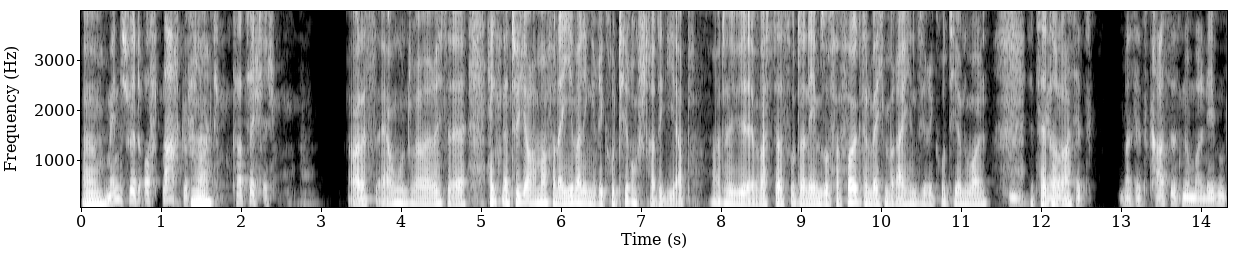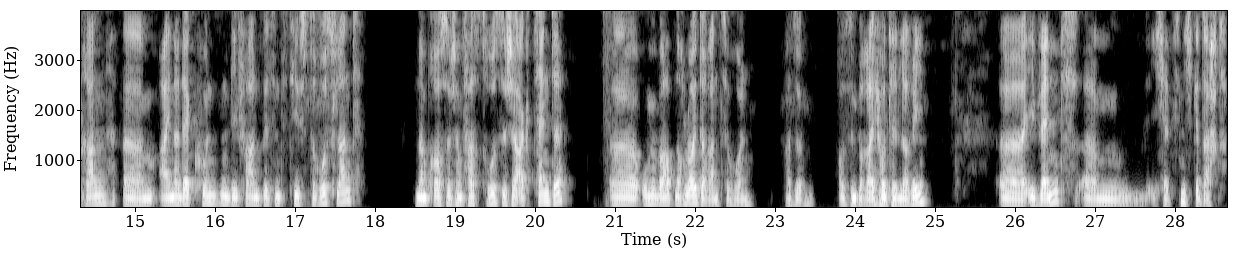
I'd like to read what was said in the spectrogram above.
Ähm, Mensch wird oft nachgefragt, tatsächlich. aber das ja, gut, äh, äh, hängt natürlich auch immer von der jeweiligen Rekrutierungsstrategie ab. Natürlich, was das Unternehmen so verfolgt, in welchen Bereichen sie rekrutieren wollen, etc. Ja, was jetzt, was jetzt krass ist, nur mal nebendran, ähm, einer der Kunden, die fahren bis ins tiefste Russland und dann brauchst du schon fast russische Akzente, äh, um überhaupt noch Leute ranzuholen. Also aus dem Bereich Hotellerie, äh, Event, ähm, ich hätte es nicht gedacht.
